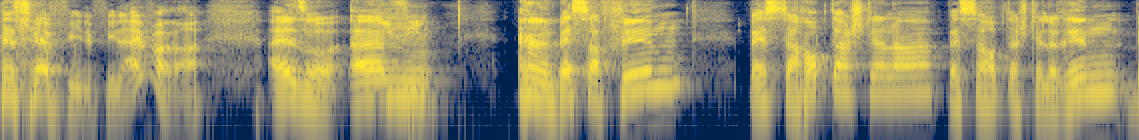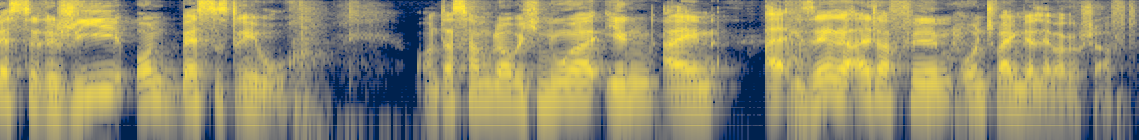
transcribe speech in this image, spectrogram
Sehr viel, viel einfacher. Also, ähm, bester Film, Bester Hauptdarsteller, beste Hauptdarstellerin, beste Regie und bestes Drehbuch. Und das haben, glaube ich, nur irgendein sehr, sehr alter Film und Schweigen der Lämmer geschafft.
